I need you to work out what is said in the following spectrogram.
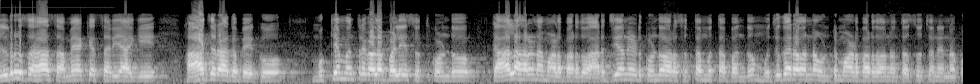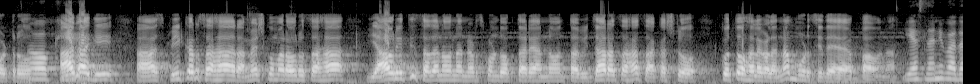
ಎಲ್ಲರೂ ಸಹ ಸಮಯಕ್ಕೆ ಸರಿಯಾಗಿ ಹಾಜರಾಗಬೇಕು. ಮುಖ್ಯಮಂತ್ರಿಗಳ ಬಳಿ ಸುತ್ತಕೊಂಡು ಕಾಲಹರಣ ಮಾಡಬಾರದು ಅರ್ಜಿಯನ್ನು ಹಿಡ್ಕೊಂಡು ಅವರ ಸುತ್ತಮುತ್ತ ಬಂದು ಮುಜುಗರವನ್ನ ಉಂಟು ಮಾಡಬಾರದು ಅನ್ನುವಂಥ ಸೂಚನೆಯನ್ನು ಕೊಟ್ಟರು ಹಾಗಾಗಿ ಆ, ಸ್ಪೀಕರ್ ಸಹ ರಮೇಶ್ ಕುಮಾರ್ ಅವರು ಸಹ ಯಾವ ರೀತಿ ಸದನವನ್ನು ನಡೆಸ್ಕೊಂಡು ಹೋಗ್ತಾರೆ ಅನ್ನುವಂಥ ವಿಚಾರ ಸಹ ಸಾಕಷ್ಟು ಕುತೂಹಲಗಳನ್ನು ಮೂಡಿಸಿದೆ ಭಾವನಾ. ಎಸ್ ಧನ್ಯವಾದ.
